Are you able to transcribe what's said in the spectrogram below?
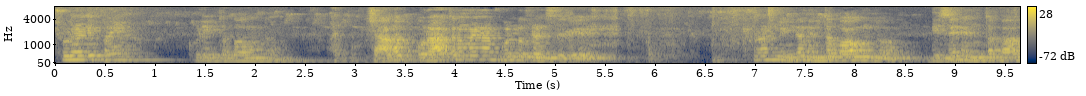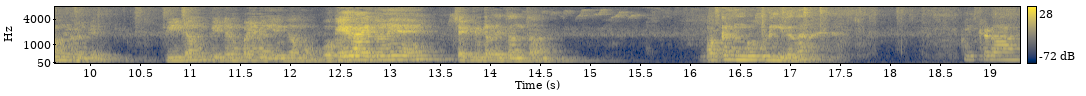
చూడండి పైన గుడి ఎంత బాగుందో. అది చాలా పురాతనమైన గుళ్ళు ఫ్రెండ్స్ ఇవి. చూడండి లింగం ఎంత బాగుందో. డిజైన్ ఎంత బాగుంది చూడండి. పీఠం పీఠం పైన లింగము. ఒకే రాయితోనే చెక్కింటారు ఇదంతా. పక్కన ఇంకో గుడి ఉంది కదా. ఇక్కడ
